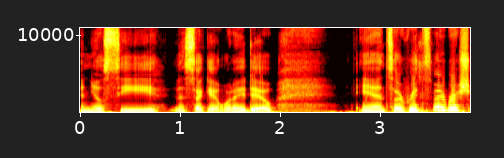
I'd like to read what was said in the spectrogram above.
and you'll see in a second what I do and so I rinsed my brush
